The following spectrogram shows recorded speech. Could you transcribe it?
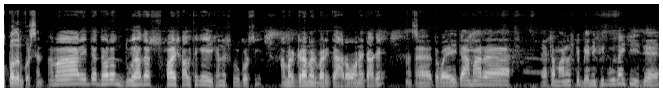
উৎপাদন করছেন? আমার এটা ধরেন দুই হাজার ছয় সাল থেকে এইখানে শুরু করছি। আমার গ্রামের বাড়িতে আরও অনেক আগে। আচ্ছা। তবে এইটা আমার একটা মানুষকে বেনিফিট বোঝাই কি যে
